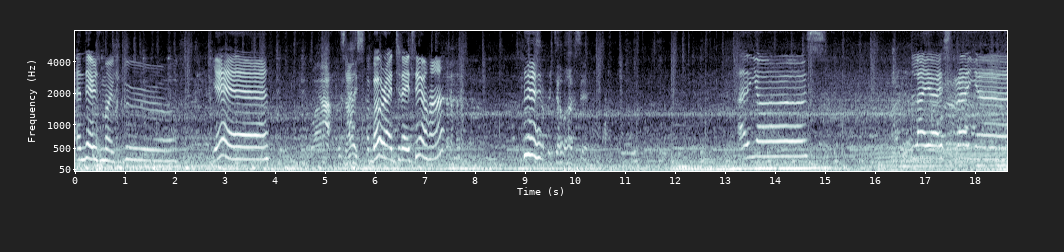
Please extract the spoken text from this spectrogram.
And there's my girl. Yeah. Wow, that's nice. A boat ride today too, huh? Sabrita loves it. Adios. Playa Estrella.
